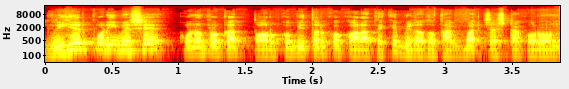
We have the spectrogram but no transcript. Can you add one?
গৃহের পরিবেশে কোনো প্রকার তর্ক বিতর্ক করা থেকে বিরত থাকবার চেষ্টা করুন।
